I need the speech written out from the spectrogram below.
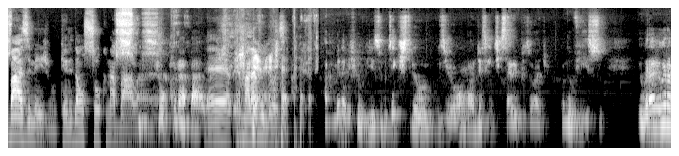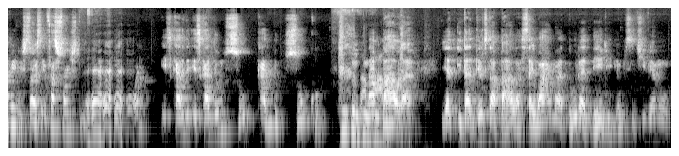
base mesmo, que ele dá um soco na bala. Um soco na bala. É, é maravilhoso. A primeira vez que eu vi isso, no dia que estreou o Zero One, no dia seguinte que saiu o episódio, quando eu vi isso, eu gravei, eu gravei no Stories, eu faço Stories de tudo. Olha, esse cara, esse cara deu um soco, cara, deu um soco na bala. E, a- e da- dentro da bala saiu a armadura dele. Eu me senti vendo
